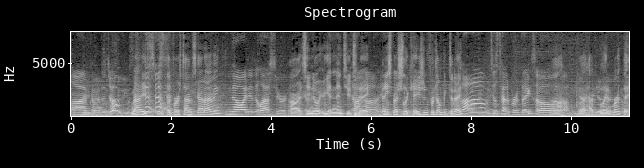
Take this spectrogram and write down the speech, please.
I'm coming to jump. Nice. Is this the first time skydiving? No, I did it last year. All right, so you know what you're getting into today. Uh-huh, yeah. Any special occasion for jumping today? Um, just had a birthday, so. Uh, yeah, happy belated birthday.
